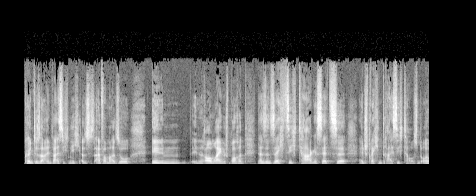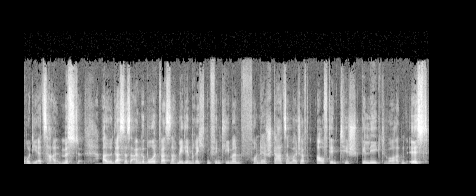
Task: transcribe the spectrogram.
Könnte sein, weiß ich nicht. Also es ist einfach mal so in, in den Raum reingesprochen. Dann sind 60 Tagessätze entsprechend 30.000 Euro, die er zahlen müsste. Also das ist das Angebot, was nach Medienberichten Finn Kliman von der Staatsanwaltschaft auf den Tisch gelegt worden ist.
